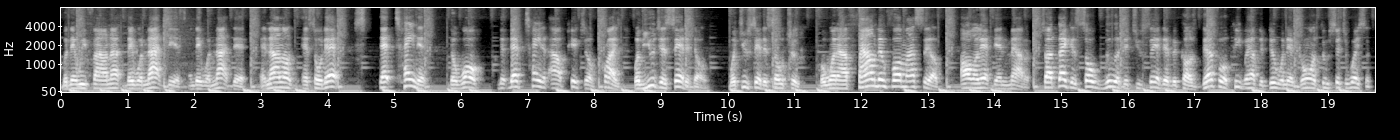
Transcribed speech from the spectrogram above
but then we found out they were not this and they were not that. And now and so that that tainted the walk, that, that tainted our picture of Christ. But you just said it though. What you said is so true. But when I found him for myself, all of that didn't matter. So I think it's so good that you said that because that's what people have to do when they're going through situations.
